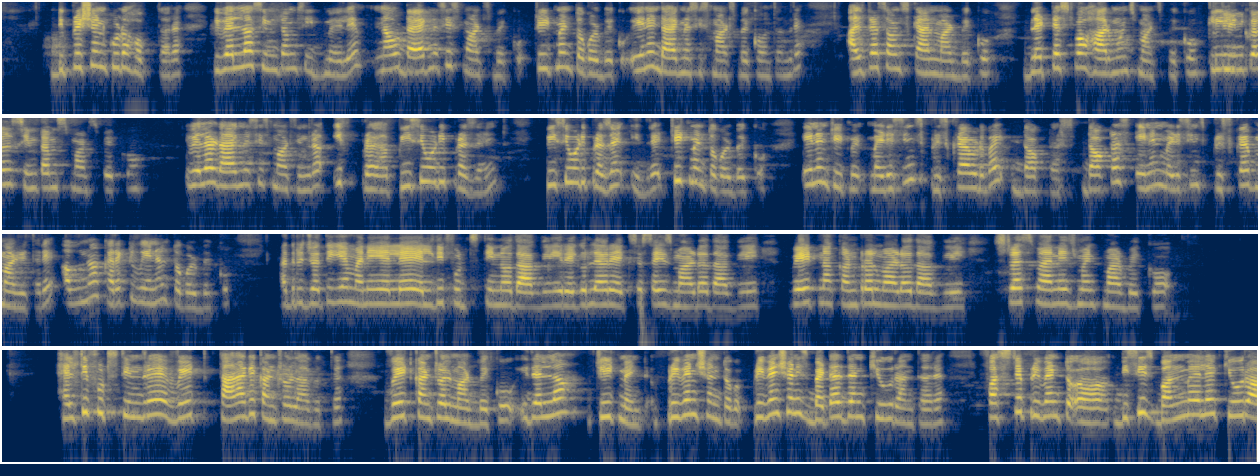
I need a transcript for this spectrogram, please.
ಡಿಪ್ರೆಷನ್ ಕೂಡ ಹೋಗ್ತಾರೆ. ಇವೆಲ್ಲ ಸಿಂಪ್ಟಮ್ಸ್ ಇದ್ಮೇಲೆ ನಾವು ಡಯಾಗ್ನೋಸಿಸ್ ಮಾಡಿಸ್ಬೇಕು ಟ್ರೀಟ್ಮೆಂಟ್ ತಗೊಳ್ಬೇಕು. ಏನೇನು ಡಯಾಗ್ನೋಸಿಸ್ ಮಾಡಿಸ್ಬೇಕು ಅಂತಂದ್ರೆ ಅಲ್ಟ್ರಾಸೌಂಡ್ ಸ್ಕ್ಯಾನ್ ಮಾಡಬೇಕು ಬ್ಲಡ್ ಟೆಸ್ಟ್ ಫಾರ್ ಹಾರ್ಮೋನ್ಸ್ ಮಾಡಿಸ್ಬೇಕು ಕ್ಲಿನಿಕಲ್ ಸಿಂಟಮ್ಸ್ ಮಾಡಿಸ್ಬೇಕು. ಇವೆಲ್ಲ ಡಯಾಗ್ನೋಸಿಸ್ ಮಾಡಿಸಿದ್ರೆ if P C O D present P C O D present ಇದ್ರೆ ಟ್ರೀಟ್ಮೆಂಟ್ ತಗೊಳ್ಬೇಕು. ಏನೇನು treatment medicines prescribed by doctors doctors ಏನೇನು ಮೆಡಿಸಿನ್ಸ್ ಪ್ರಿಸ್ಕ್ರೈಬ್ ಮಾಡಿರ್ತಾರೆ ಅವನ್ನ ಕರೆಕ್ಟ್ ವೇನಲ್ಲಿ ತಗೊಳ್ಬೇಕು. ಅದ್ರ ಜೊತೆಗೆ ಮನೆಯಲ್ಲೇ ಹೆಲ್ದಿ ಫುಡ್ಸ್ ತಿನ್ನೋದಾಗ್ಲಿ ರೆಗ್ಯುಲರ್ ಎಕ್ಸಸೈಸ್ ಮಾಡೋದಾಗ್ಲಿ weight ನ ಕಂಟ್ರೋಲ್ ಮಾಡೋದಾಗ್ಲಿ ಸ್ಟ್ರೆಸ್ ಮ್ಯಾನೇಜ್ಮೆಂಟ್ ಮಾಡಬೇಕು. ಹೆಲ್ತಿ ಫುಡ್ಸ್ ತಿಂದ್ರೆ ವೇಟ್ ತಾನಾಗೆ ಕಂಟ್ರೋಲ್ ಆಗುತ್ತೆ. ವೇಟ್ ಕಂಟ್ರೋಲ್ ಮಾಡಬೇಕು. ಇದೆಲ್ಲ ಟ್ರೀಟ್ಮೆಂಟ್ ಪ್ರಿವೆನ್ಷನ್ ತಗೋ prevention is better than cure ಅಂತಾರೆ. ಫಸ್ಟೇ ಪ್ರಿವೆಂಟ್ ಡಿಸೀಸ್ ಬಂದ್ಮೇಲೆ ಕ್ಯೂರ್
